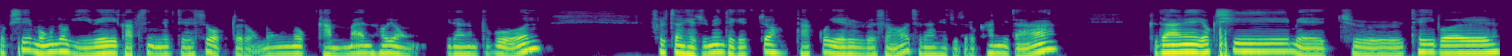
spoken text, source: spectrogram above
역시 목록 이외의 값은 입력될 수 없도록 목록 값만 허용이라는 부분 설정해주면 되겠죠. 닫고 예를 눌러서 저장해 주도록 합니다. 그 다음에 역시 매출 테이블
